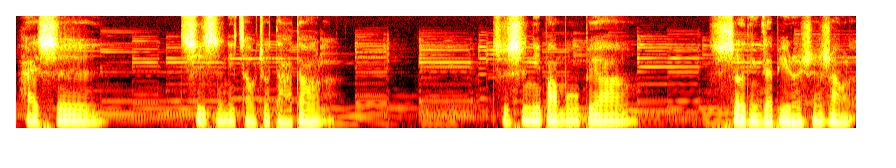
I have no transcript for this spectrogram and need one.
还是其实你早就达到了，只是你把目标设定在别人身上了？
